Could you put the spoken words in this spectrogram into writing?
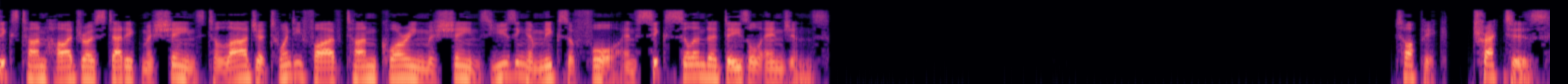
6-ton hydrostatic machines to larger 25-ton quarrying machines using a mix of 4 and 6-cylinder diesel engines. Tractors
